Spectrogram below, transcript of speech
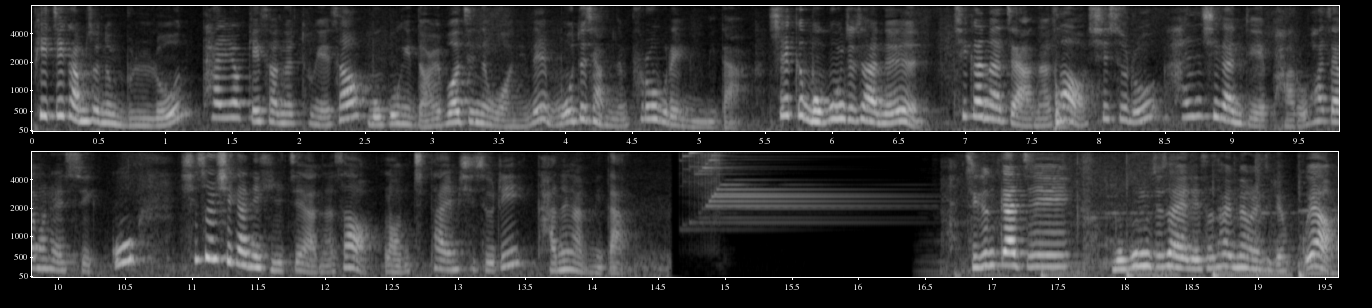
피지 감소는 물론 탄력 개선을 통해서 모공이 넓어지는 원인을 모두 잡는 프로그램입니다. 실크 모공 주사는 티가 나지 않아서 시술 후 1시간 뒤에 바로 화장을 할 수 있고 시술 시간이 길지 않아서 lunch time 시술이 가능합니다. 지금까지 모공 주사에 대해서 설명을 드렸고요.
